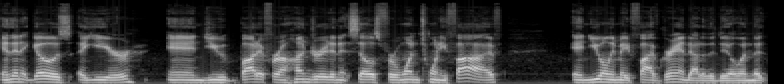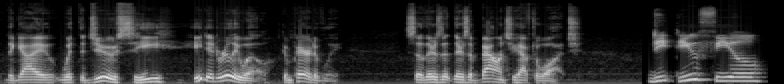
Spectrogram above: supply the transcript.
And then it goes a year, and you bought it for a hundred, and it sells for one twenty five and you only made five grand out of the deal. And the, the guy with the juice, he he did really well comparatively. So there's a there's a balance you have to watch. Do do you feel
